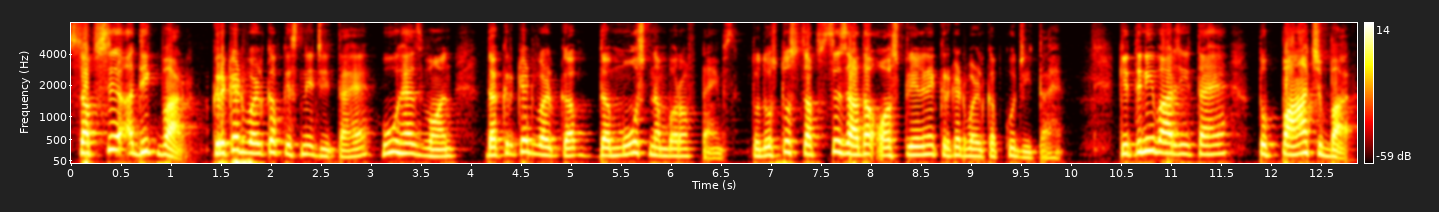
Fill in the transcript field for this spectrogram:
सबसे अधिक बार क्रिकेट वर्ल्ड कप किसने जीता है? Who has won the cricket World Cup the most number of times तो दोस्तों, सबसे ज़्यादा ऑस्ट्रेलिया ने क्रिकेट वर्ल्ड कप को जीता है। कितनी बार जीता है? तो पाँच बार।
